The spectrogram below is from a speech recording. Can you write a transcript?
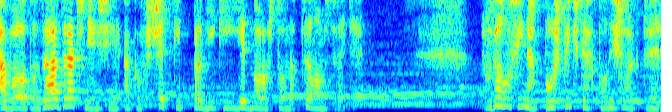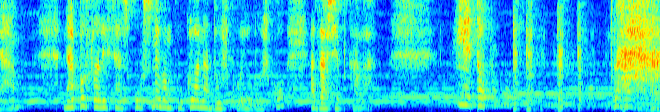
A bolo to zázračnejšie ako všetky prdíky jednorožcov na celom svete. Rudolfína po špičkách podišla k dverám Naposledy sa s úsmevom kúkla na dušku i lúžku a zašepkala. Je to... Ach,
